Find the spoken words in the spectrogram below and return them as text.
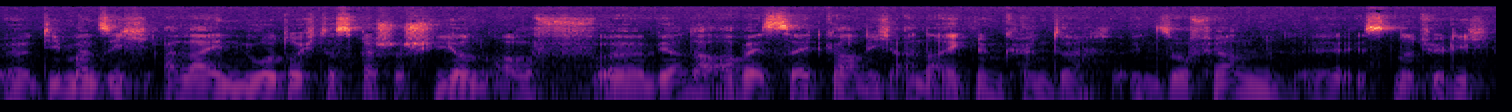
äh, die man sich allein nur durch das Recherchieren auf, äh, während der Arbeitszeit gar nicht aneignen könnte. Insofern äh, ist natürlich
